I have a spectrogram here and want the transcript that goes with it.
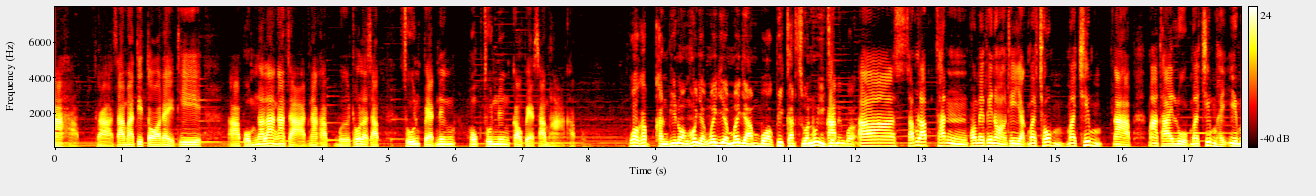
นะครับก็สามารถติดต่อได้ที่ผมนาล่างานสะอาดนะครับ เบอร์โทรศัพท์ 0816019835 ครับผม พ่อครับคันพี่น้องเฮาอยากมาเยี่ยมมายามบอกพี่กัดสวนเฮาอีกคเช่รับนนึงพ่ออ่าสำหรับท่านพ่อแม่พี่น้องที่อยากมาชมมาชิมนะครับ มาถ่ายรูปมาชิมให้อิ่ม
